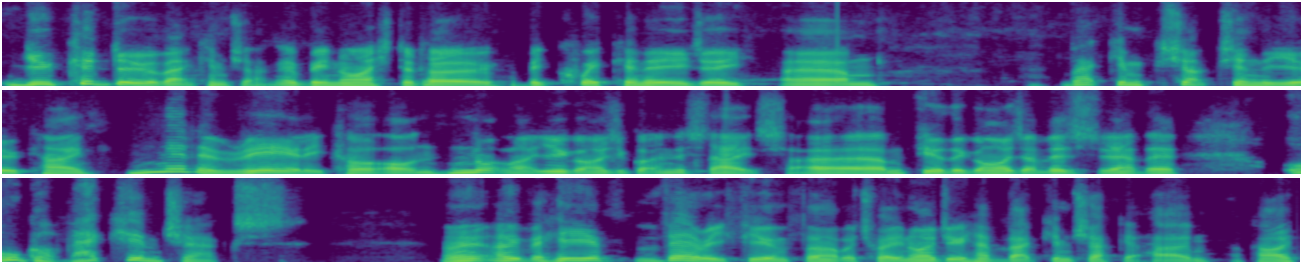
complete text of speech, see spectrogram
you could do a vacuum chuck. It'd be nice to do. It'd be quick and easy. Um, vacuum chucks in the UK never really caught on. Not like you guys have got in the States. Um, a few of the guys I visited out there all got vacuum chucks. Right, over here, very few and far between. I do have vacuum chuck at home. Okay.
